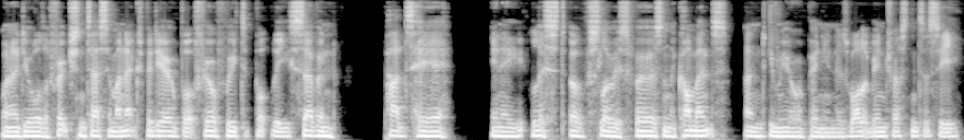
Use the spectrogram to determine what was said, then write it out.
when I do all the friction tests in my next video, but feel free to put the seven pads here in a list of slowest first in the comments and give me your opinion as well. It'd be interesting to see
